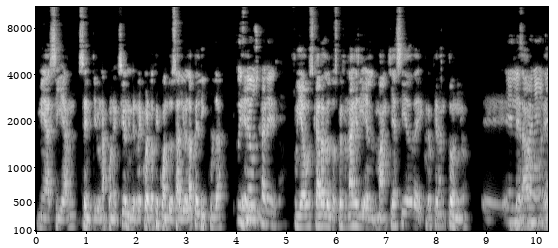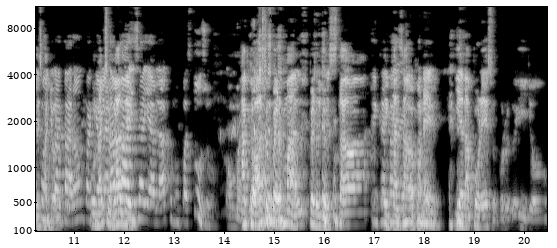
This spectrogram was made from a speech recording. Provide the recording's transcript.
me hacían sentir una conexión. Y me recuerdo que cuando salió la película, Fuiste a buscar eso. fui a buscar a los dos personajes y el man que hacía de, creo que era Antonio, eh, El era español el español, contrataron para un que hablara paisa y hablaba como pastuso. actuaba súper mal, pero yo estaba encantado con él. Y era por eso, por- y yo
